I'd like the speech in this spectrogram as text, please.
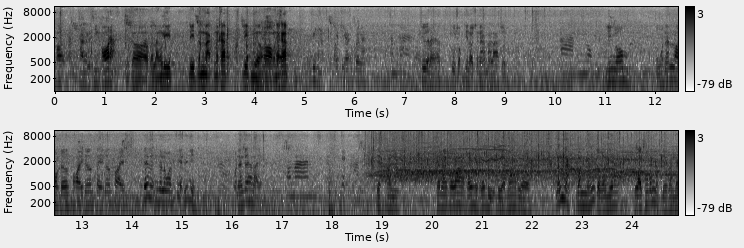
เขาทางอยู่ที่คอร์สอะก็กำลังรีดรีดน้ำหนักนะครับ รีดเหงื่อออกนะครับ จำชื่อชกได้ไหมจำได้ชื่ออะไรครับคู่ชกที่เราชนะมาล่าสุด อ่าอิงหนงลิงลมโอ้วันนั้นเราเดินต่อยเดินเตะเดินต่อยได้เงินรางวัลพิเศษด้วยดิ วันนั้นได้เท่าไหร่ประมาณเจ็ดพันเจ็ดพันใช่ไหมเพราะว่าเขาเห็นว่าดุเดือดมากเลย น้ำหนักวันนั้นกับวันเนี้ยเราชกน้ำหนักเดียวกันไหม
